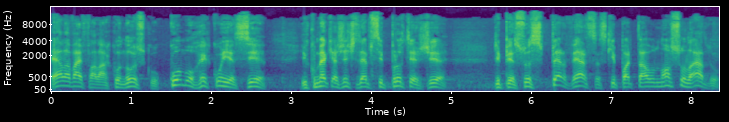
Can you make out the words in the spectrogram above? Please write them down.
Ela vai falar conosco como reconhecer e como é que a gente deve se proteger de pessoas perversas que podem estar ao nosso lado,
